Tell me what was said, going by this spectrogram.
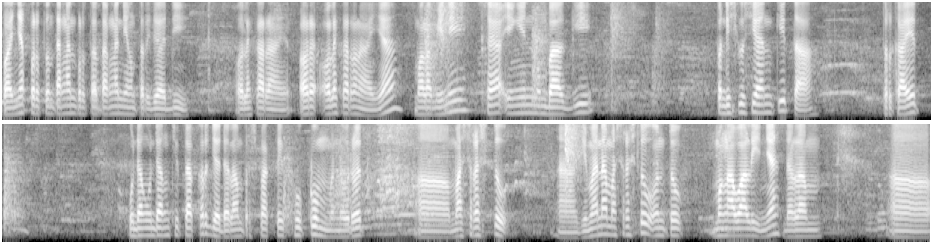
banyak pertentangan-pertentangan yang terjadi oleh karena oleh, karenanya malam ini saya ingin membagi pendiskusian kita terkait Undang-Undang Cipta Kerja dalam perspektif hukum menurut uh, Mas Restu. Nah, gimana Mas Restu untuk mengawalinya dalam uh,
